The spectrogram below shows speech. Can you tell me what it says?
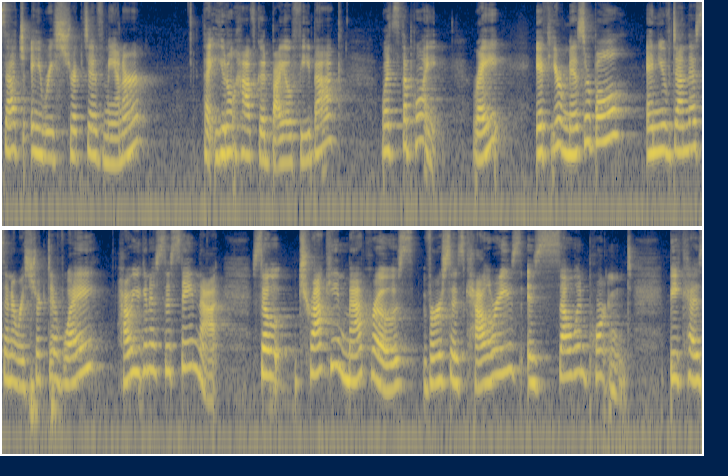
such a restrictive manner that you don't have good biofeedback, what's the point, right? If you're miserable and you've done this in a restrictive way, how are you going to sustain that? So, tracking macros versus calories is so important because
